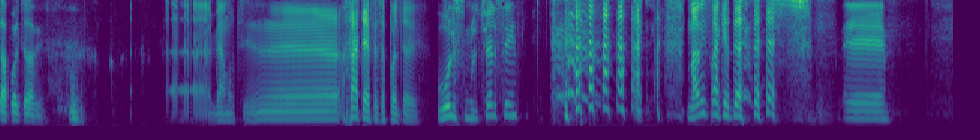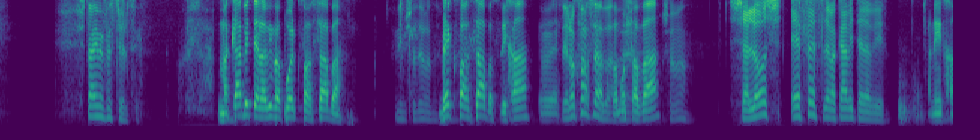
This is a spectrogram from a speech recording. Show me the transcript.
להפועל תל אביב. אה, גם רציתי... 1-0 הפועל תל אביב. וולס מול צ'לסי. מה המשחק יותר? אה, 2-0 צ'לסי. מכבי תל אביב, הפועל כפר סבא. אני משדר את זה. בכפר סבא, סליחה. זה לא כפר סבא. במושבה. מושבה. 3-0 למכבי תל אביב. אני איתך.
